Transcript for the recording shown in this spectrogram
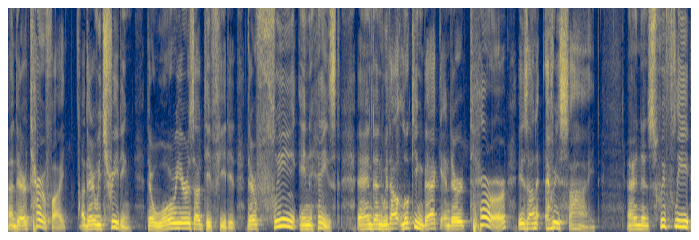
uh, they're terrified, uh, they're retreating, their warriors are defeated, they're fleeing in haste, and then without looking back, and their terror is on every side and then swiftly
